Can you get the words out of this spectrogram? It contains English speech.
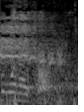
the one I thought.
